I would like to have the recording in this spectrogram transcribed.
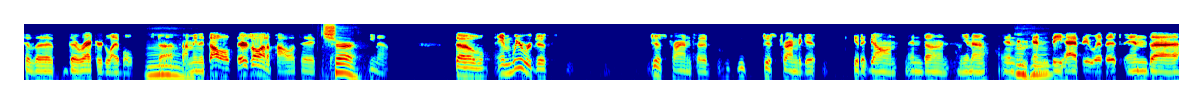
to the the record label stuff. Mm. I mean, it's all there's a lot of politics, Sure. you know. So, and we were just just trying to just trying to get get it gone and done, you know, and Mhm. and be happy with it, and uh,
